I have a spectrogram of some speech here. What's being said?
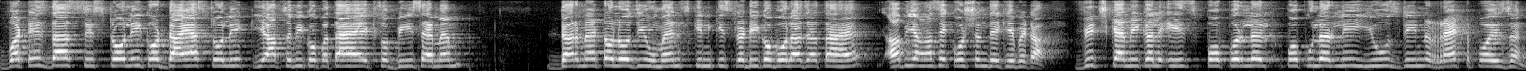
What is the systolic और डायास्टोलिक ये आप सभी को पता है 120 M M dermatology women skin की स्टडी को बोला जाता है। अब यहाँ से क्वेश्चन देखिए बेटा which chemical is popular popularly use in rat poison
